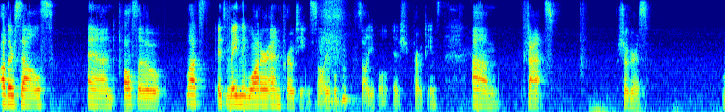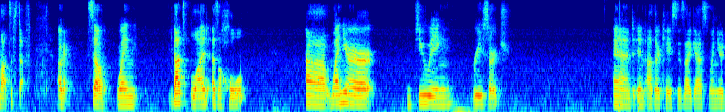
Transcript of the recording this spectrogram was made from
other cells, and also lots. It's mainly water and proteins, soluble, soluble-ish proteins, um, fats, sugars, lots of stuff. Okay, so when that's blood as a whole, uh, when you're doing research, and in other cases, I guess, when you're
